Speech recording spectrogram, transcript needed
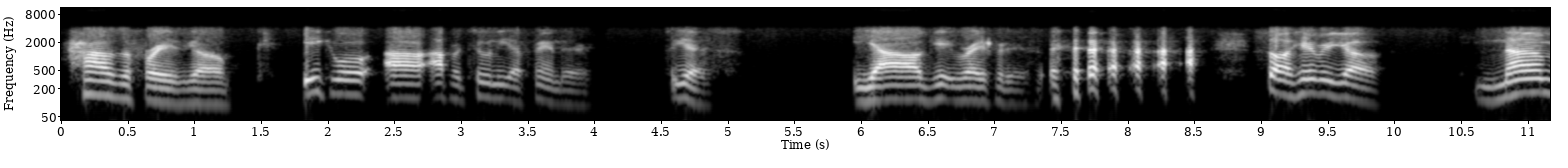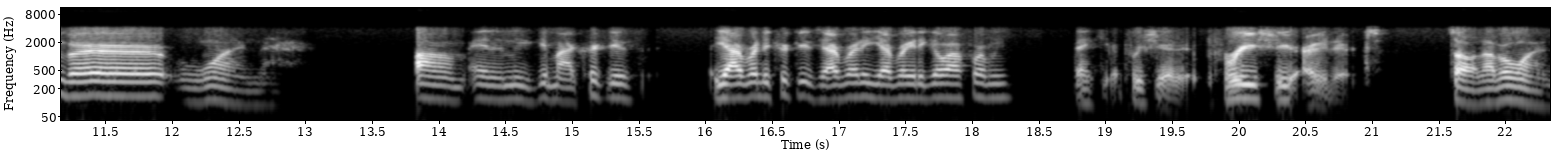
How's the phrase go? Equal uh, opportunity offender. So yes, y'all get ready for this. so here we go. Number one. Um, and let me get my crickets. Y'all ready, crickets? Y'all ready? Y'all ready to go out for me? Thank you. Appreciate it. Appreciate it. So number one.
